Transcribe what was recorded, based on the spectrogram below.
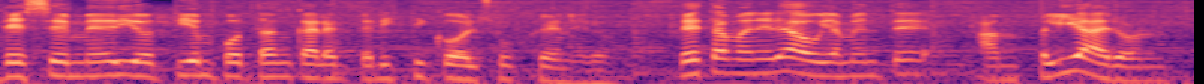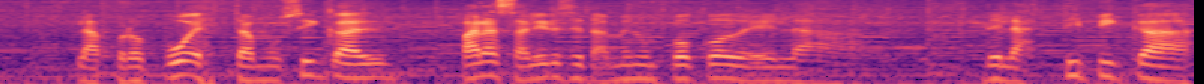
de ese medio tiempo tan característico del subgénero. De esta manera, obviamente, ampliaron la propuesta musical para salirse también un poco de, la, de las típicas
